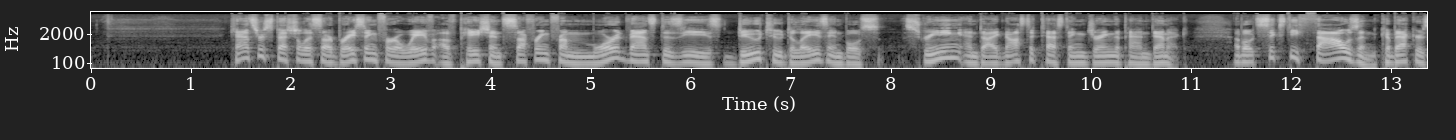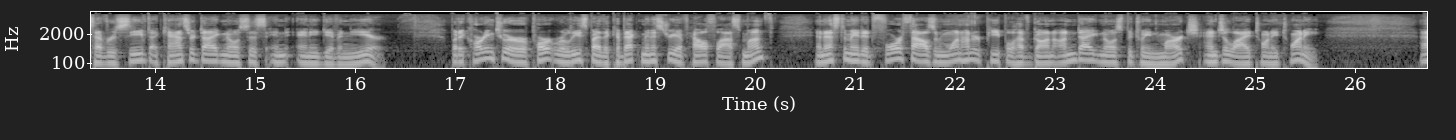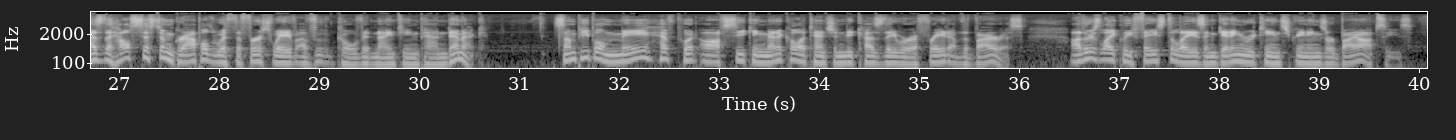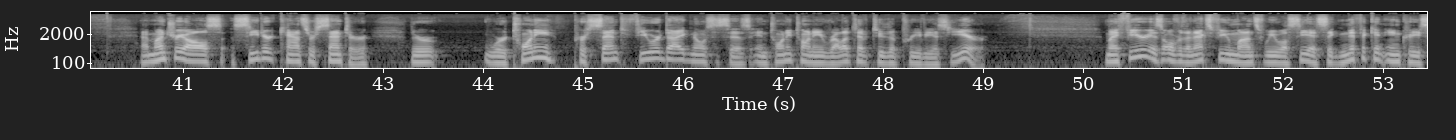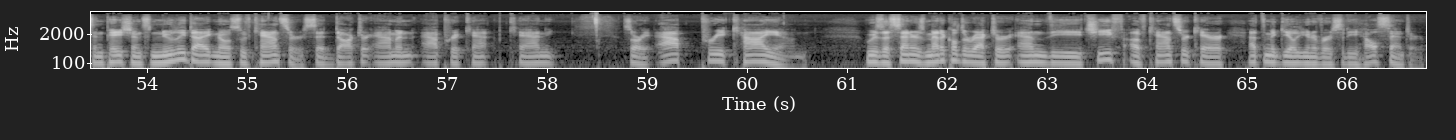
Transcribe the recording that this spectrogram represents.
Cancer specialists are bracing for a wave of patients suffering from more advanced disease due to delays in both screening and diagnostic testing during the pandemic. About 60,000 Quebecers have received a cancer diagnosis in any given year. But according to a report released by the Quebec Ministry of Health last month, an estimated 4,100 people have gone undiagnosed between March and July 2020. as the health system grappled with the first wave of the COVID 19 pandemic. Some people may have put off seeking medical attention because they were afraid of the virus. Others likely faced delays in getting routine screenings or biopsies. At Montreal's Cedar Cancer Center, there were 20% fewer diagnoses in 2020 relative to the previous year. My fear is over the next few months we will see a significant increase in patients newly diagnosed with cancer, said Dr. Amin Aprikan, sorry, Aprikayan, who is the center's medical director and the chief of cancer care at the McGill University Health Center.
